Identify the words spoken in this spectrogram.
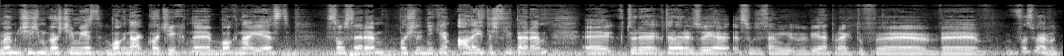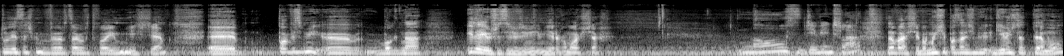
moim dzisiejszym gościem jest Bogna Kocik. E, Bogna jest sourcerem, pośrednikiem, ale i też fliperem, e, który, który realizuje sukcesami wiele projektów e, w, w Wrocławiu. Tu jesteśmy w Wrocławiu, w Twoim mieście. Powiedz mi, Bogna, ile już jesteś w nieruchomościach? No, z 9 lat. No właśnie, bo my się poznaliśmy 9 lat temu,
